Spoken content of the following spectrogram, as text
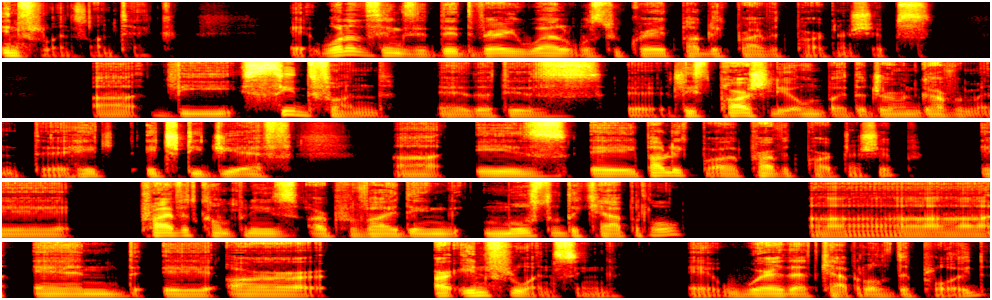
influence on tech. Uh, one of the things it did very well was to create public-private partnerships. Uh, the seed fund uh, that is uh, at least partially owned by the German government, H- HTGF, uh, is a public-private partnership. private companies are providing most of the capital and are are influencing uh, where that capital is deployed.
